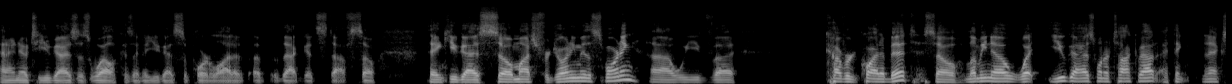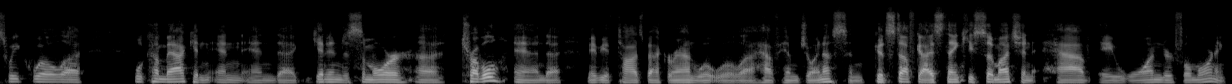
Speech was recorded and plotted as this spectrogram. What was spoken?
and I know to you guys as well because I know you guys support a lot of, of, of, that good stuff. So thank you guys so much for joining me this morning. Uh, we've uh, covered quite a bit. So let me know what you guys want to talk about. I think next week we'll uh, we'll come back and and and uh, get into some more uh, trouble. And uh, maybe if Todd's back around, we'll we'll uh, have him join us. And good stuff, guys. Thank you so much, and have a wonderful morning.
